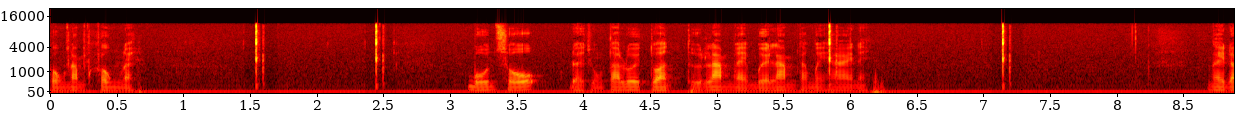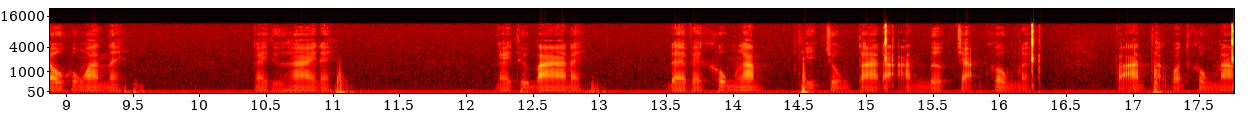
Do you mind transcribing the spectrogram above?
050 này. Bốn số để chúng ta nuôi tuần, thứ năm ngày 15 tháng 12 này. Ngày đầu không ăn này. Ngày thứ hai này. Ngày thứ ba này. Đề về 05 thì chúng ta đã ăn được chạm 0 này và ăn thẳng con 05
